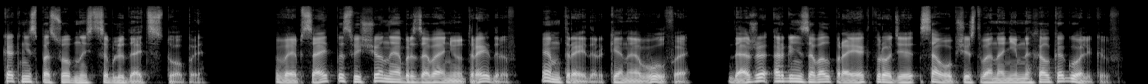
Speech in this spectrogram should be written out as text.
как неспособность соблюдать стопы. Веб-сайт, посвященный образованию трейдеров, MTrader Кена Вулфа, даже организовал проект вроде «Сообщества анонимных алкоголиков»,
